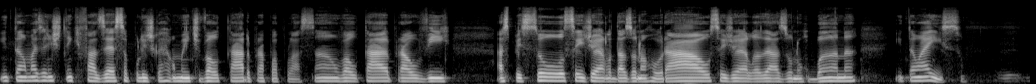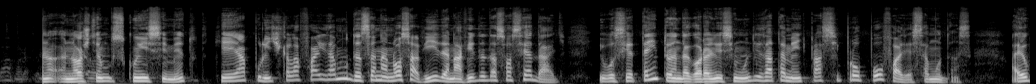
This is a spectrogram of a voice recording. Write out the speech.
Então, mas a gente tem que fazer essa política realmente voltada para a população, voltada para ouvir as pessoas, seja ela da zona rural, seja ela da zona urbana. Então é isso. Nós temos conhecimento de que a política ela faz a mudança na nossa vida, na vida da sociedade. E você está entrando agora nesse mundo exatamente para se propor fazer essa mudança. Aí eu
